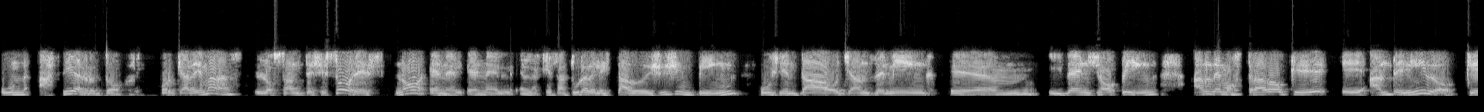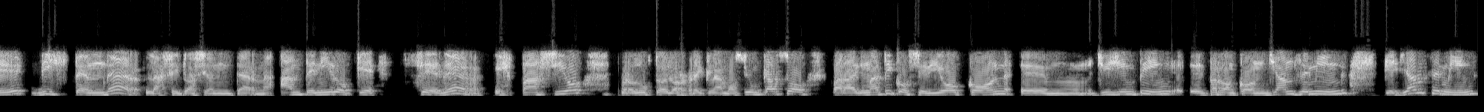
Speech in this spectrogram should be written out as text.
un acierto, porque además los antecesores, ¿no? En el, en el, en la jefatura del Estado de Xi Jinping, Hu Jintao, Jiang Zemin em, y Deng Xiaoping han demostrado que eh, han tenido que distender la situación interna, han tenido que ceder espacio producto de los reclamos. Y un caso paradigmático se dio con em, Xi Jinping, eh, perdón, con Jiang Zemin, que Jiang Zemin,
